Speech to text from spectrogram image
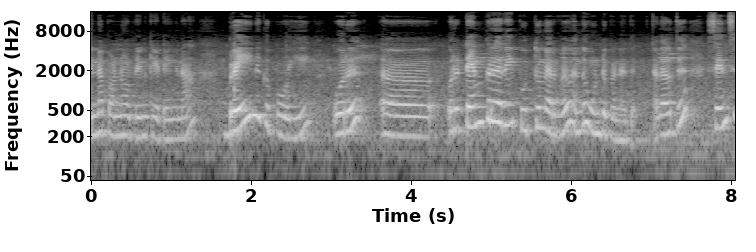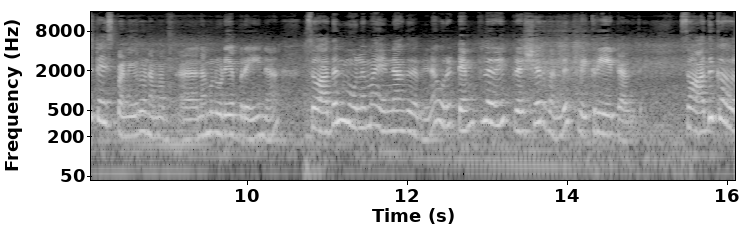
என்ன பண்ணும் அப்படின்னு கேட்டிங்கன்னா பிரெயினுக்கு போய் ஒரு ஒரு டெம்பரரி புத்துணர்வு வந்து உண்டு பண்ணுது. அதாவது சென்சிடைஸ் பண்ணிடும் நம்ம நம்மளுடைய பிரெயினை ஸோ அதன் மூலமாக என்ன ஆகுது அப்படின்னா ஒரு டெம்பரரி ப்ரெஷர் வந்து க்ரியேட் ஆகுது. ஸோ அதுக்காக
